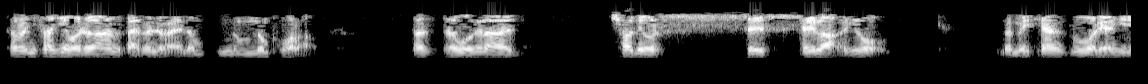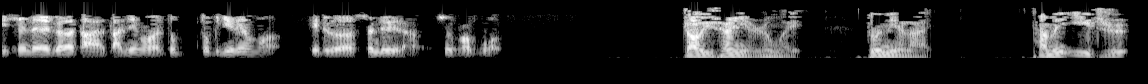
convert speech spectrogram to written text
他说：“你放心，我这个案子百分之百能能能破了。”当时我给他敲定谁谁了以后，那每天给我联系，现在给他打打电话都都不接电话，给这个孙队长孙浩波。赵玉山也认为，多年来。他们一直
